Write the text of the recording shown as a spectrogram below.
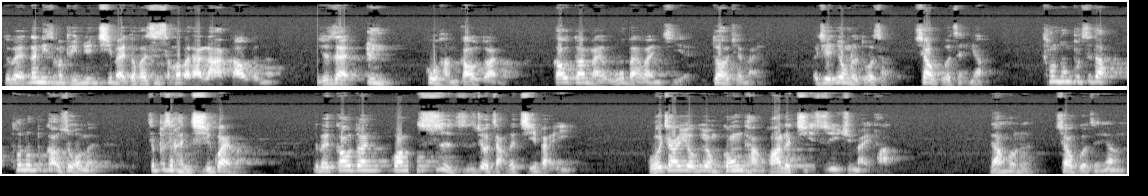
对不对？那你怎么平均七百多块？是什么把它拉高的呢？你就在 护航高端嘛，高端买五百万剂，多少钱买的？而且用了多少？效果怎样？通通不知道，通通不告诉我们，这不是很奇怪吗？对不对？高端光市值就涨了几百亿，国家又用公帑花了几十亿去买它，然后呢，效果怎样呢？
